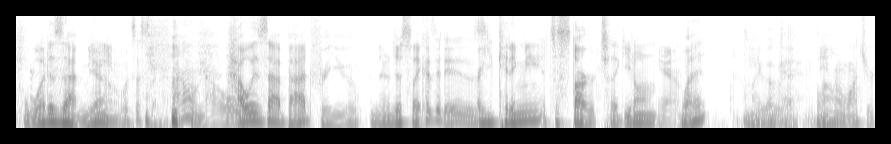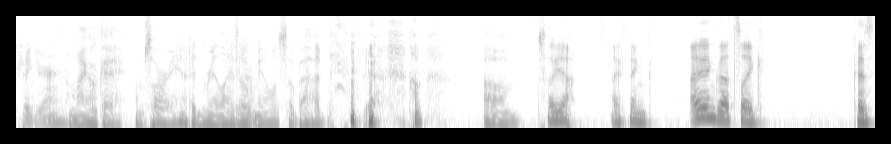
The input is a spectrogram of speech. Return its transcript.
what does that mean? Yeah. What's a? st- I don't know. How is that bad for you? And they're just like, Because it is. are you kidding me? It's a starch. Like you don't Yeah. what? Do I'm like, you, okay, Do you even watch your figure? I'm like, okay, I'm sorry, I didn't realize Yeah. oatmeal was so bad. Yeah. um. So yeah, I think I think that's like, because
